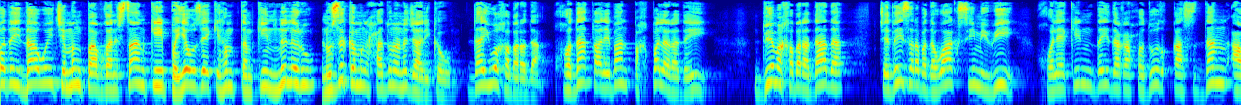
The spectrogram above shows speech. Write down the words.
به دا وایي چې موږ په افغانستان کې په یو ځای کې هم تمکین نه لرو نو ځکه موږ حدونه نه جاری کوو دا یو خبره ده خو دا طالبان په خپل ردی دویمه خبره دا ده چې دوی سره به د واک سیمې وي خو لیکن دوی دغه حدود قصدن او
